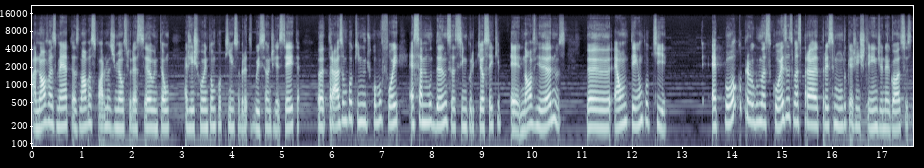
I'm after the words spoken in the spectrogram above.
a novas metas, novas formas de mensuração. Então, a gente comentou um pouquinho sobre a atribuição de receita. Uh, traz um pouquinho de como foi essa mudança, assim, porque eu sei que é, nove anos uh, é um tempo que é pouco para algumas coisas, mas para esse mundo que a gente tem de negócios,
